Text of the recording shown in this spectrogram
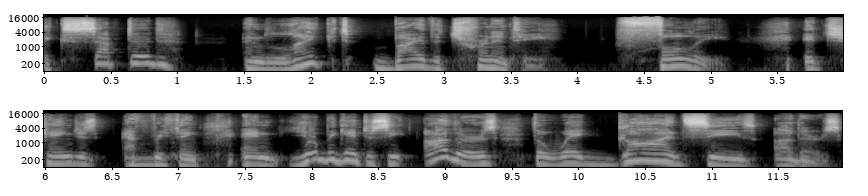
accepted, and liked by the Trinity fully it changes everything. And you'll begin to see others the way God sees others.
